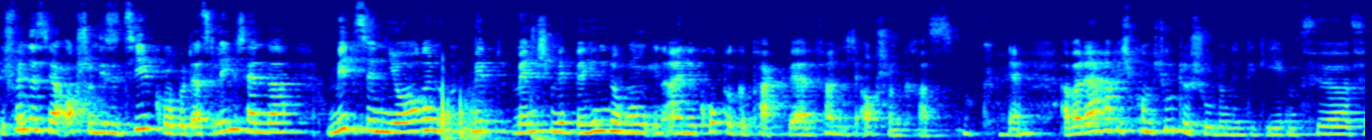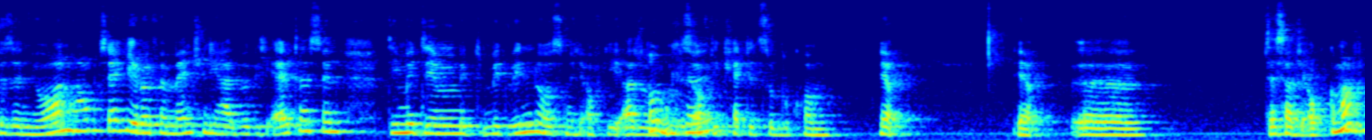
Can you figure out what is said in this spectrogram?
Ich finde es ja auch schon diese Zielgruppe, dass Linkshänder mit Senioren und mit Menschen mit Behinderung in eine Gruppe gepackt werden, fand ich auch schon krass. Okay. Aber da habe ich Computerschulungen gegeben für, für Senioren hauptsächlich oder für Menschen, die halt wirklich älter sind, die mit dem mit, mit Windows nicht auf die, also um Okay. das auf die Kette zu bekommen. Ja, ja. Äh, das habe ich auch gemacht.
